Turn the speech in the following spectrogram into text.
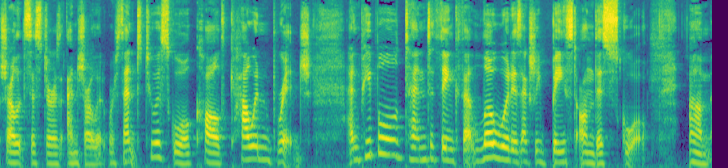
Charlotte's sisters and Charlotte were sent to a school called Cowan Bridge. And people tend to think that Lowood is actually based on this school. Um,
